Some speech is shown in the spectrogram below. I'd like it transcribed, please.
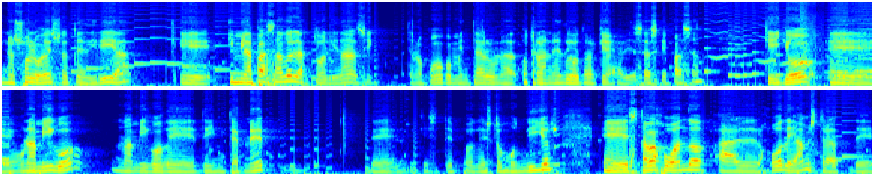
no solo eso, te diría que, y me ha pasado en la actualidad, si te lo puedo comentar, una otra anécdota que a veces que pasan, que yo, eh, un amigo, un amigo de, de internet, de, este, de estos mundillos, eh, estaba jugando al juego de Amstrad, de,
